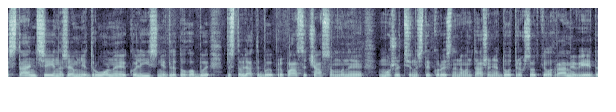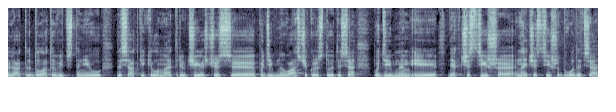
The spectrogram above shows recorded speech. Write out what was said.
станції, наземні дрони, колісні для того, аби доставляти боєприпаси. Часом вони можуть нести корисне навантаження до 300 кілограмів і доляти, долати відстані у десятки кілометрів. Чи є щось подібне у вас? Чи користуєтеся подібним? І як частіше, найчастіше доводиться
